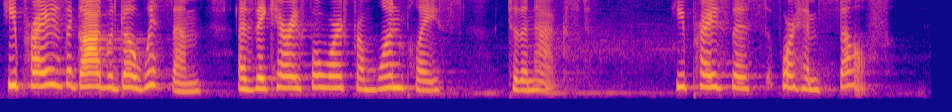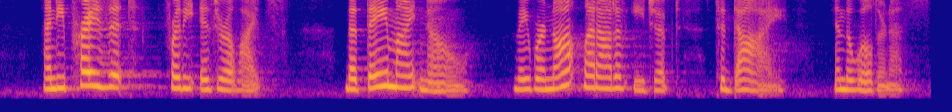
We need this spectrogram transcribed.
He prays that God would go with them as they carry forward from one place to the next. He prays this for himself, and he prays it for the Israelites, that they might know they were not let out of Egypt to die in the wilderness.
